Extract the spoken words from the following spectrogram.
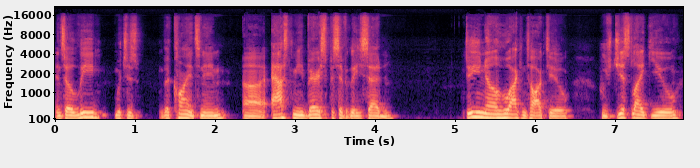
And so Lee, which is the client's name, uh, asked me very specifically, he said, Do you know who I can talk to who's just like you?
